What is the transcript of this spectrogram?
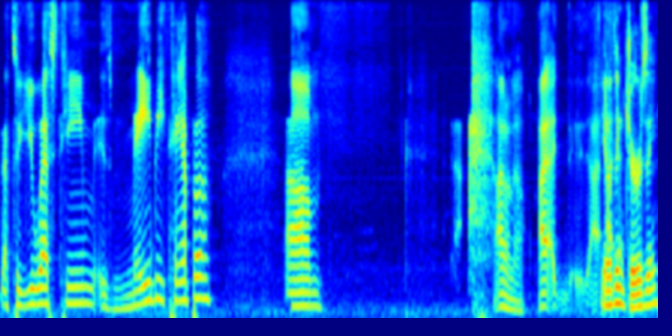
that's a U.S. team is maybe Tampa. Um, I don't know. I, I you don't think Jersey?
